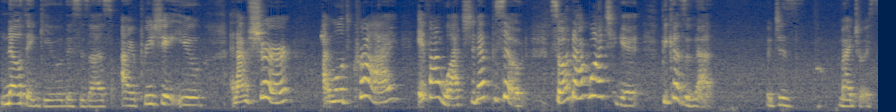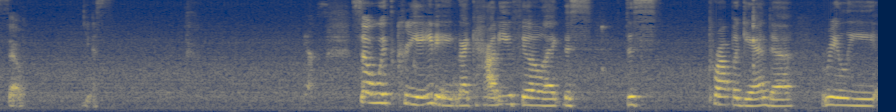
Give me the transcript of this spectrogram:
no, thank you. This is us. I appreciate you, and I'm sure I will cry if I watched an episode. So I'm not watching it because of that, which is my choice. So, yes. yes. So with creating, like how do you feel like this this propaganda really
